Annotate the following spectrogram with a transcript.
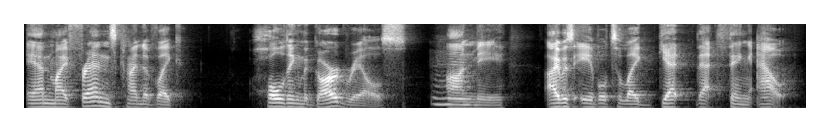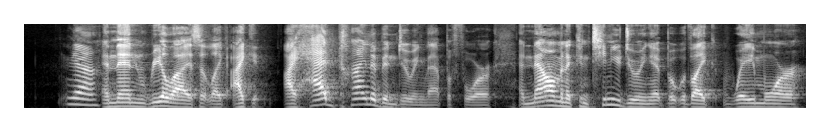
and my friends kind of like holding the guardrails on mm. me, I was able to like get that thing out Yeah. and then realize that like I could I had kind of been doing that before and now I'm going to continue doing it but with like way more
